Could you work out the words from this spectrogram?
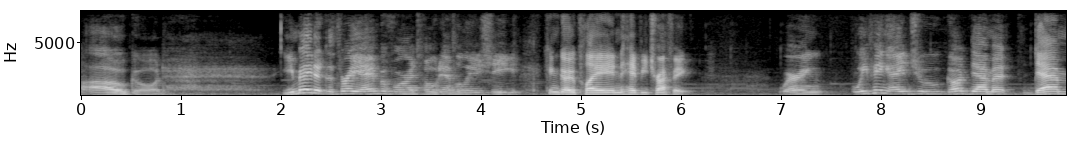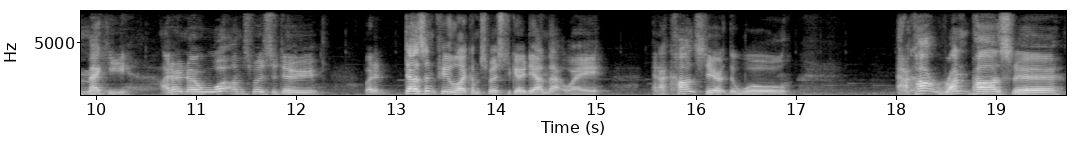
Oh god. You made it to 3am before I told Emily she can go play in heavy traffic. Wearing Weeping Angel, god damn it, damn Mackie. I don't know what I'm supposed to do, but it doesn't feel like I'm supposed to go down that way. And I can't stare at the wall. And I can't run past her.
